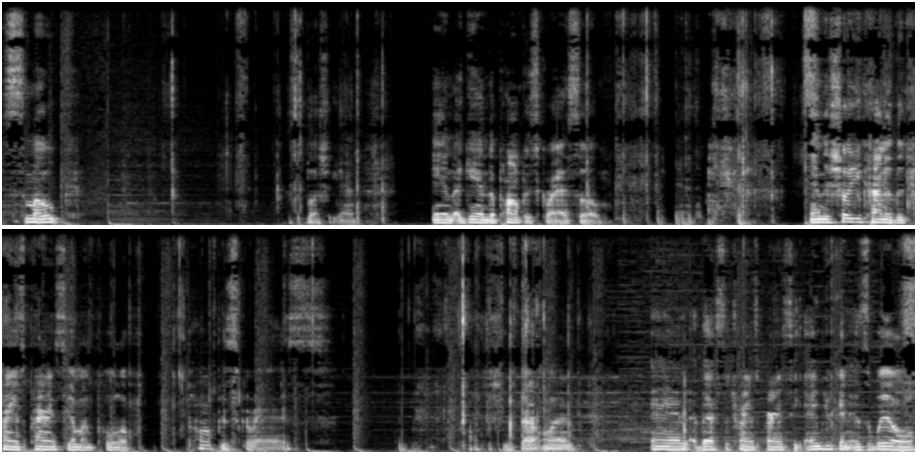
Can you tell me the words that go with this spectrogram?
smoke, blush again, and again the pampas grass. So and to show you kind of the transparency, I'm going to pull up Pampas Grass. I'll just use that one. And that's the transparency. And you can as well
